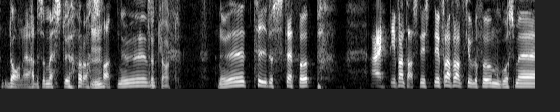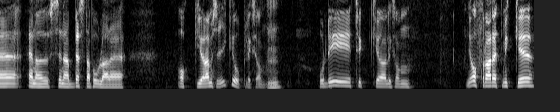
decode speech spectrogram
dag när jag hade som mest att göra Mm. sa att nu Såklart. nu är det tid att steppa upp. Nej, det är fantastiskt. Det är framförallt kul att få umgås med en av sina bästa polare och göra musik ihop liksom. Mm. Och det tycker jag liksom... Jag offrar rätt mycket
